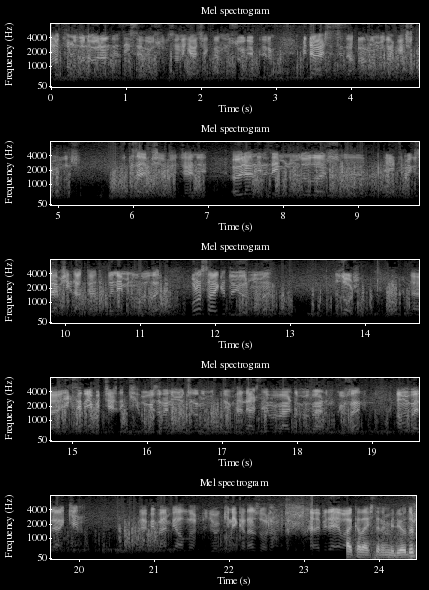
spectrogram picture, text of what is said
ana konularını öğrendiğinizi hissediyorsunuz. Hani gerçekten bunu söyleyebilirim. Bir dersi size anlamadan geçirmiyorlar. Bu güzel bir şey bence. Hani öğrendiğinize emin oluyorlar. e, Eğitime güzel bir şekilde aktardıklarına emin oluyorlar. Buna saygı duyuyorum ama zor. Ee, ilk seneyi bitirdik. O yüzden hani o açıdan da mutluyum. Hani derslerimi verdim mi verdim güzel. Ama ve lakin e, bir ben bir Allah biliyor ki ne kadar zorlandım. bir de ev arkadaşlarım biliyordur.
